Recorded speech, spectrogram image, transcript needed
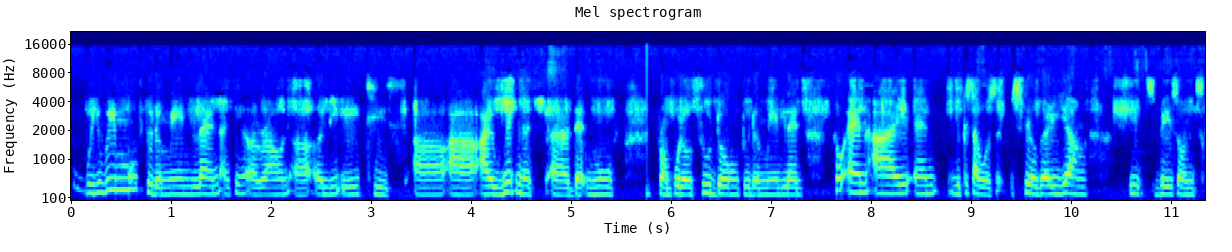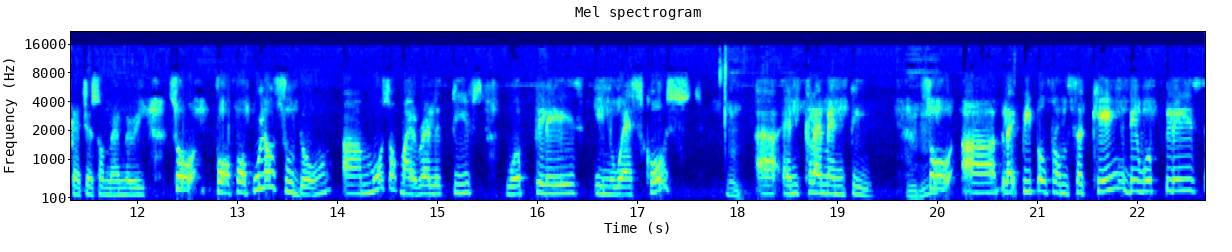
when we moved to the mainland, I think around uh, early 80s, uh, uh, I witnessed uh, that move from Pulau Sudong to the mainland. So and I and because I was still very young, it's based on sketches of memory. So for for Pulau Sudong, uh, most of my relatives were placed in West Coast mm. and Clementi. Mm-hmm. So, like people from Seking, they were placed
